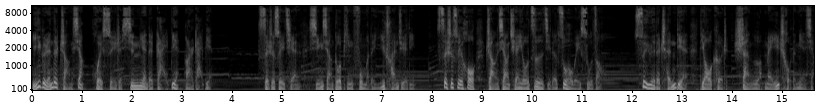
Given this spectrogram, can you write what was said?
一个人的长相会随着心念的改变而改变。四十岁前，形象多凭父母的遗传决定。四十岁后，长相全由自己的作为塑造，岁月的沉淀雕刻着善恶美丑的面相。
